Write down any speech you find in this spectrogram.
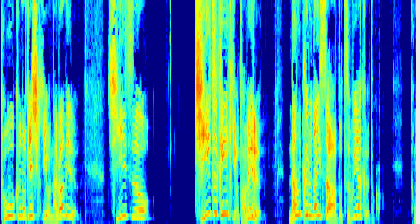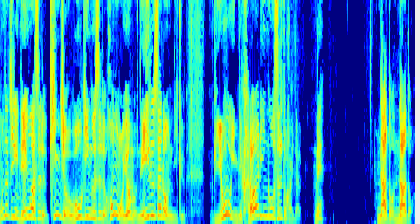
遠くの景色を眺める。チーズを、チーズケーキを食べる。ナンクルナイサーとつぶやくとか。友達に電話する。近所をウォーキングする。本を読む。ネイルサロンに行く。美容院でカラーリングをすると書いてある。ね。などなど。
